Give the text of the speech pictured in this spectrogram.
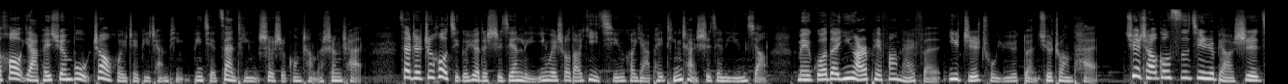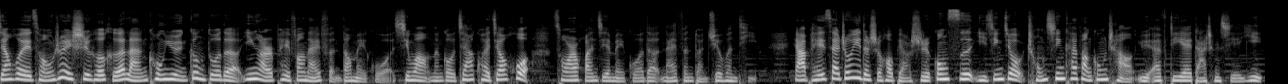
后，雅培宣布召回这批产品，并且暂停涉事工厂的生产。在这之后几个月的时间里，因为受到疫情和雅培停产事件的影响，美国的婴儿配方奶粉一直处于短缺状态。雀巢公司近日表示，将会从瑞士和荷兰空运更多的婴儿配方奶粉到美国，希望能够加快交货，从而缓解美国的奶粉短缺问题。雅培在周一的时候表示，公司已经就重新开放工厂与 FDA 达成协议。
